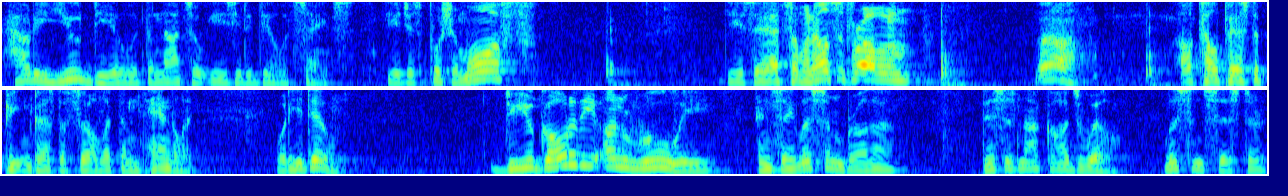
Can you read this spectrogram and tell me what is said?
How do you deal with the not so easy to deal with saints? Do you just push them off? Do you say that's someone else's problem? Well, I'll tell Pastor Pete and Pastor Phil, let them handle it. What do you do? Do you go to the unruly and say, listen, brother, this is not God's will? Listen, sister,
